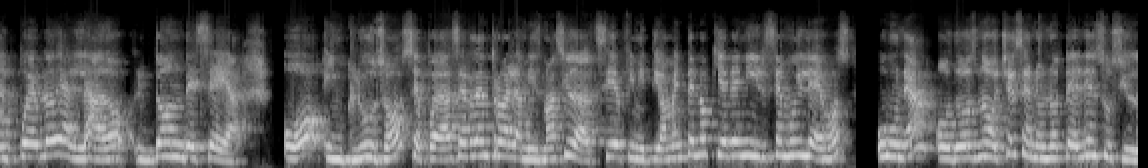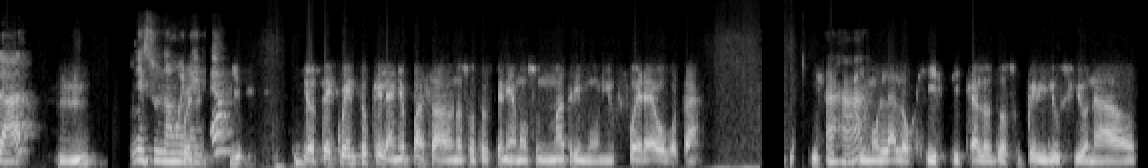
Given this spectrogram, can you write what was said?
al pueblo de al lado, donde sea, o incluso se puede hacer dentro de la misma ciudad si definitivamente no quieren irse muy lejos, una o dos noches en un hotel en su ciudad, Mm. es una buena Pues, idea. yo, yo te cuento que el año pasado nosotros teníamos un matrimonio fuera de Bogotá. Ajá. Hicimos la logística, los dos súper ilusionados.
